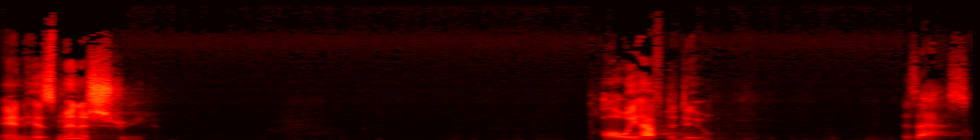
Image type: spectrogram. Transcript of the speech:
in his ministry. All we have to do is ask.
